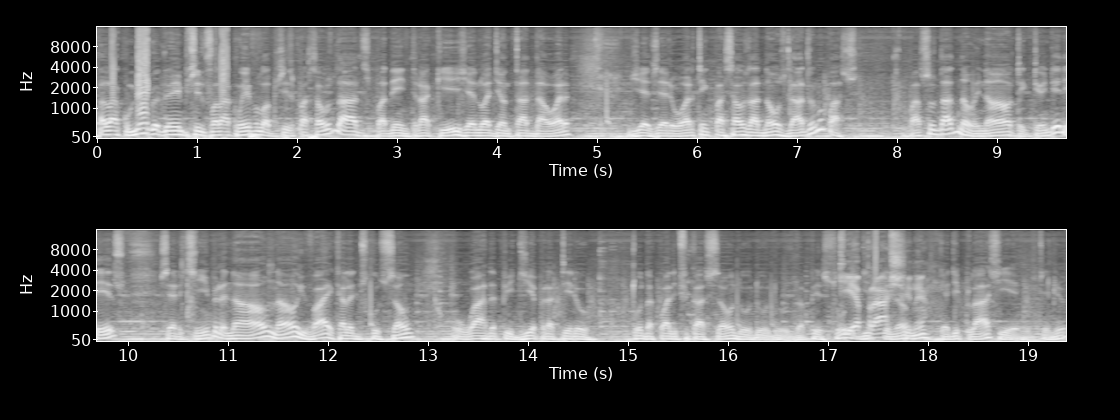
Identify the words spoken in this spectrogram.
falar comigo, eu também preciso falar com ele. Falou, preciso passar os dados para entrar aqui, já é no adiantado da hora, já é zero hora, tem que passar os dados. Não, os dados eu não passo. Passo os dados não, e não, tem que ter o um endereço certinho, não, não, e vai aquela discussão, o guarda pedia para ter o, toda a qualificação do, do, do da pessoa. Que é praxe, que não, né? Que é de praxe, é, entendeu?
